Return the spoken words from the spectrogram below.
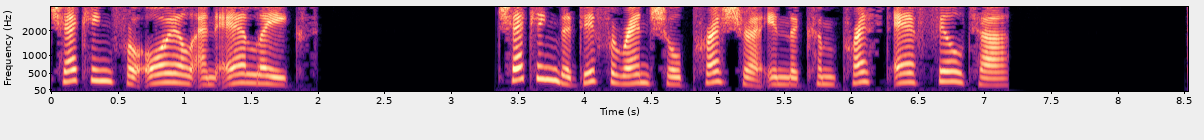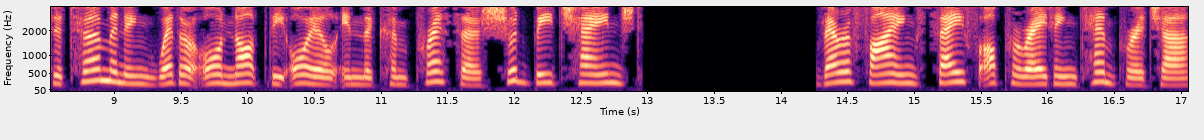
checking for oil and air leaks, checking the differential pressure in the compressed air filter, determining whether or not the oil in the compressor should be changed. Verifying safe operating temperature.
